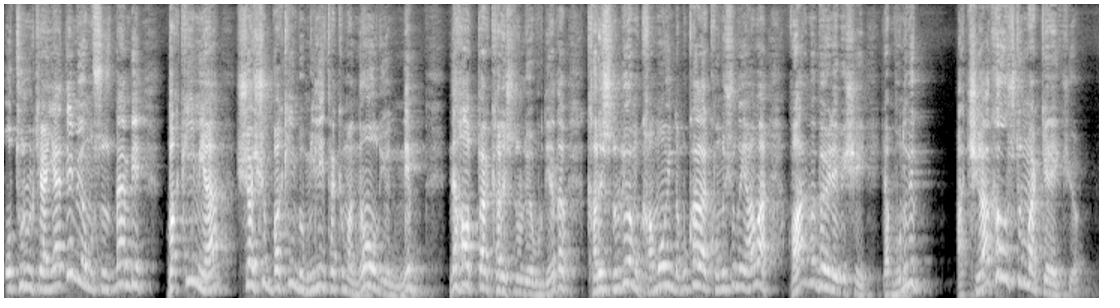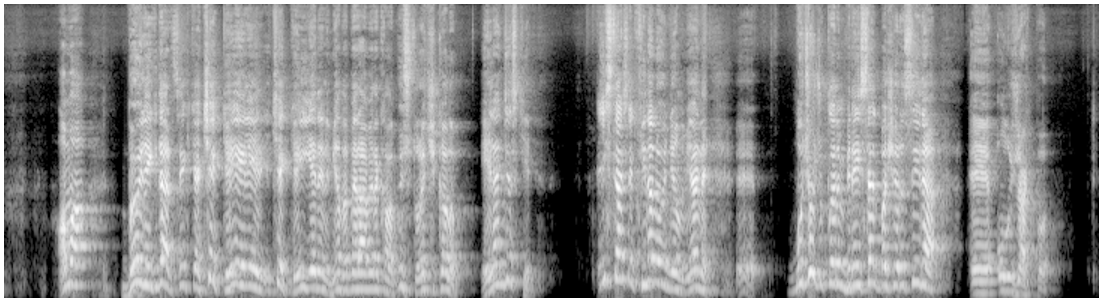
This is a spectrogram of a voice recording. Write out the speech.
Otururken ya demiyor musunuz? Ben bir bakayım ya. Şu şu bakayım bu milli takıma ne oluyor? Ne ne haltlar karıştırılıyor burada ya da karıştırılıyor mu? Kamuoyunda bu kadar konuşuluyor ama var mı böyle bir şey? Ya bunu bir açığa kavuşturmak gerekiyor. Ama böyle gidersek ya Çekke'yi eleyelim, Çekke'yi yenelim ya da berabere kalalım. Üst tura çıkalım. Eğleneceğiz ki. İstersek final oynayalım. Yani e, bu çocukların bireysel başarısıyla e, olacak bu.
